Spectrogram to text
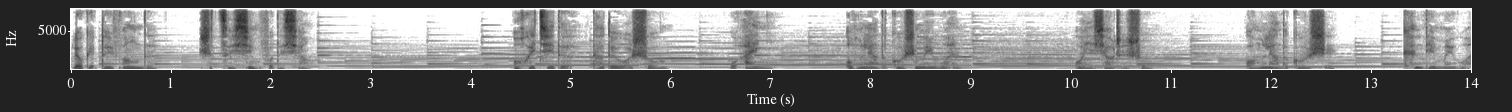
留给对方的是最幸福的笑。我会记得他对我说：“我爱你。”我们俩的故事没完。我也笑着说：“我们俩的故事肯定没完。”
